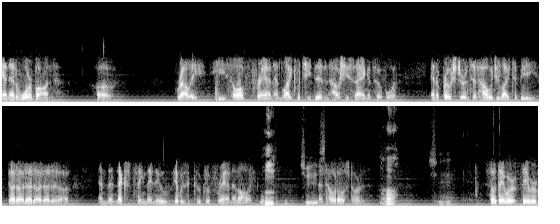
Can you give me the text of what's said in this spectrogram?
And at a war bond uh, rally, he saw Fran and liked what she did and how she sang and so forth, and approached her and said, "How would you like to be?" Da da da da da da. And the next thing they knew, it was Kukla, Fran, and Ollie. Hmm. Jeez. That's how it all started. Huh. Gee. So they were they were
